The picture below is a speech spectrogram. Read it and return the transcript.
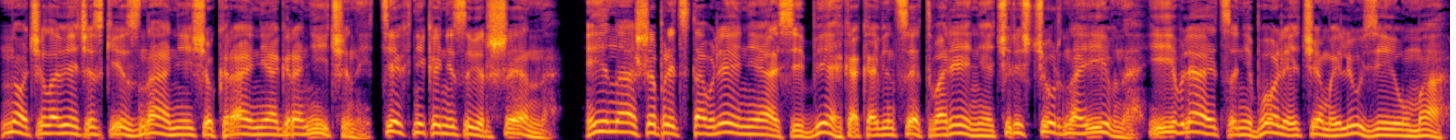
Но человеческие знания еще крайне ограничены, техника несовершенна. И наше представление о себе, как о венце творения, чересчур наивно и является не более чем иллюзией ума.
